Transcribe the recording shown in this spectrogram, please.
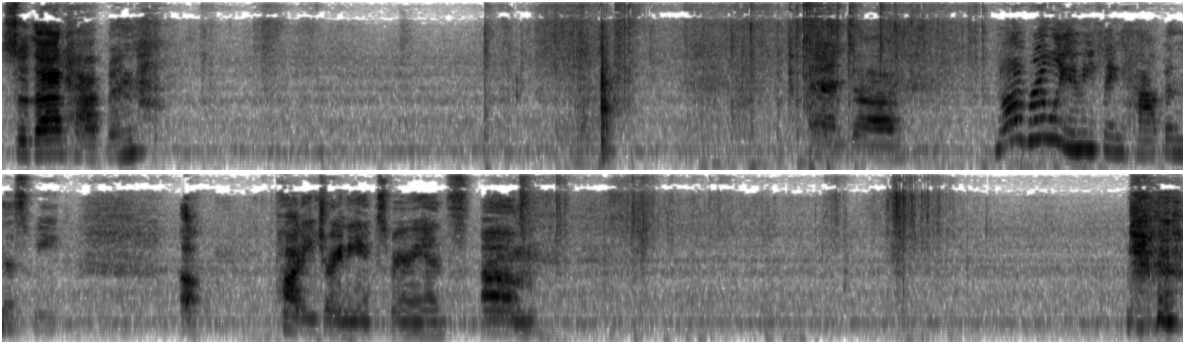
So that happened. And uh, not really anything happened this week. Oh, potty training experience. Um,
